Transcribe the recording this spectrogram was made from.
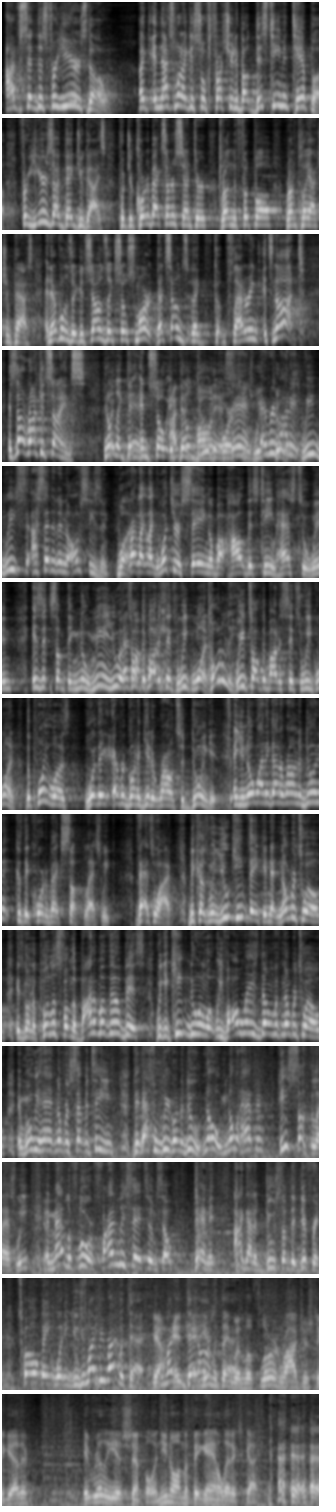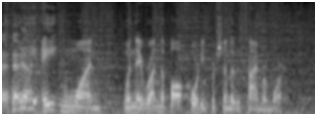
I've said this for years, though. Like, and that's what I get so frustrated about this team in Tampa. For years, I've begged you guys, put your quarterbacks under center, run the football, run play action pass. And everyone's like, it sounds like so smart. That sounds like flattering. It's not. It's not rocket science. You know, like, they, and so if I've they'll do this, for it Dan, since week everybody, two. we we I said it in the offseason. What? Right, like like what you're saying about how this team has to win is it something new? Me and you have That's talked about it since week one. Totally. We've talked about it since week one. The point was, were they ever going to get around to doing it? And you know why they got around to doing it? Because their quarterback sucked last week. That's why. Because when you keep thinking that number 12 is going to pull us from the bottom of the abyss, we can keep doing what we've always done with number 12. And when we had number 17, then that's what we're going to do. No, you know what happened? He sucked last week. And Matt LaFleur finally said to himself, damn it, I got to do something different. 12 ain't what he used you to might be. be right with that. Yeah, you might and, be dead and on here's with the thing that. with Lafleur and Rodgers together, it really is simple. And you know I'm a big analytics guy. 28 and one when they run the ball 40% of the time or more.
